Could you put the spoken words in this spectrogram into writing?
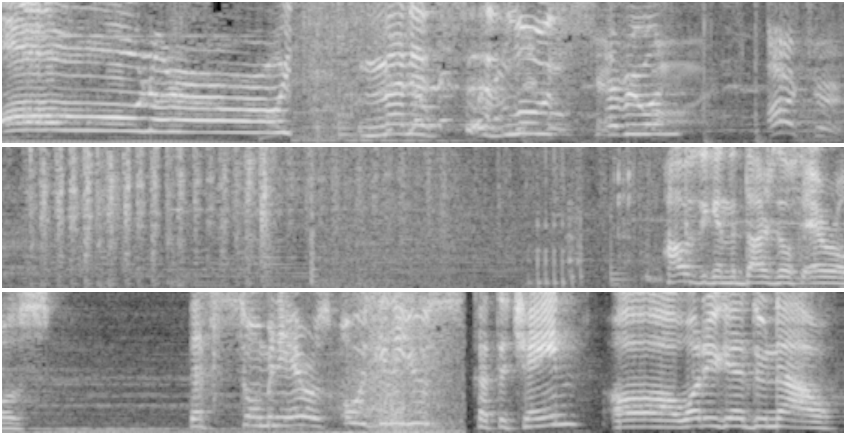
Oh, no, no, no, no. Menace is loose, everyone. Archers! How is he gonna dodge those arrows? That's so many arrows. Oh, he's gonna use... Cut the chain? Oh, what are you gonna do now?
